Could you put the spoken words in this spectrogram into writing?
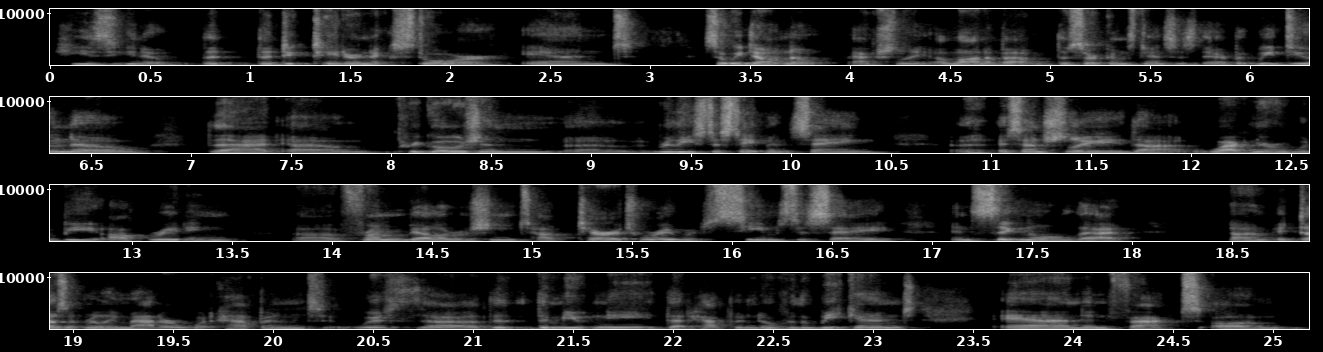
he's, you know, the, the dictator next door. And so we don't know actually a lot about the circumstances there, but we do know that um, Prigozhin uh, released a statement saying uh, essentially that Wagner would be operating uh, from Belarusian territory, which seems to say and signal that um, it doesn't really matter what happened with uh, the, the mutiny that happened over the weekend. And in fact, um,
